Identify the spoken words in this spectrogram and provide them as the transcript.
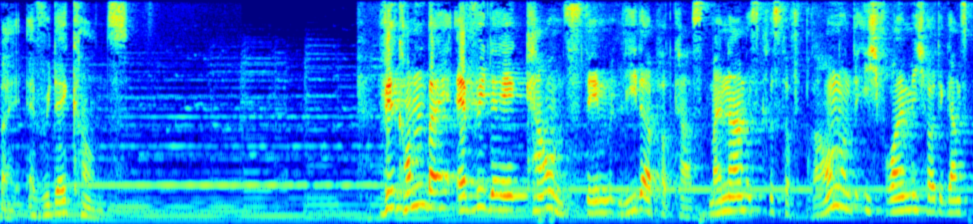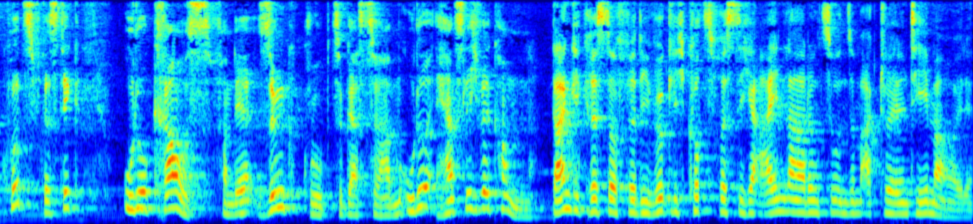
bei Everyday Counts. Willkommen bei Everyday Counts, dem Leader-Podcast. Mein Name ist Christoph Braun und ich freue mich heute ganz kurzfristig, Udo Kraus von der Sync Group zu Gast zu haben. Udo, herzlich willkommen. Danke, Christoph, für die wirklich kurzfristige Einladung zu unserem aktuellen Thema heute.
